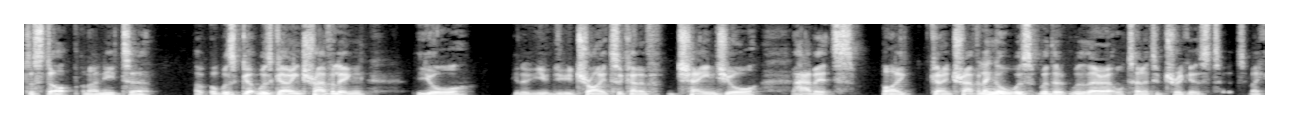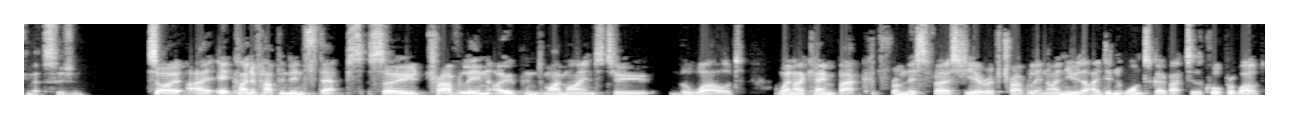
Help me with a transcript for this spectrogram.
to stop and I need to uh, was was going traveling your you know you you tried to kind of change your habits by going traveling or was were there, were there alternative triggers to, to making that decision? So I, it kind of happened in steps. So traveling opened my mind to the world. When i came back from this first year of traveling i knew that i didn't want to go back to the corporate world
